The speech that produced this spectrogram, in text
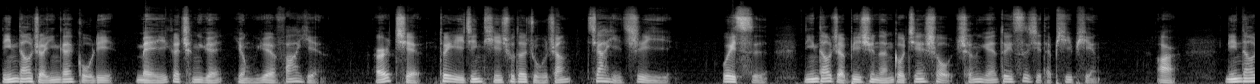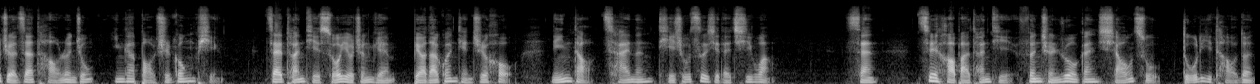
领导者应该鼓励每一个成员踊跃发言，而且对已经提出的主张加以质疑。为此，领导者必须能够接受成员对自己的批评。二、领导者在讨论中应该保持公平。在团体所有成员表达观点之后，领导才能提出自己的期望。三，最好把团体分成若干小组独立讨论，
